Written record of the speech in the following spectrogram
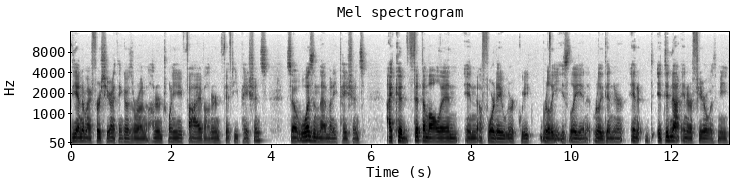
the end of my first year, I think it was around 125, 150 patients. So it wasn't that many patients. I could fit them all in in a four-day work week really easily, and it really didn't it did not interfere with me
